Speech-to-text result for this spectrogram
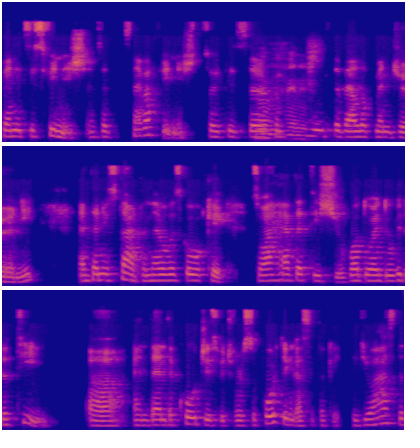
when it is finished and said it's never finished. So it is a development journey. And then you start and i always go okay so i have that issue. What do i do with the team? Uh, and then the coaches which were supporting us said okay did you ask the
